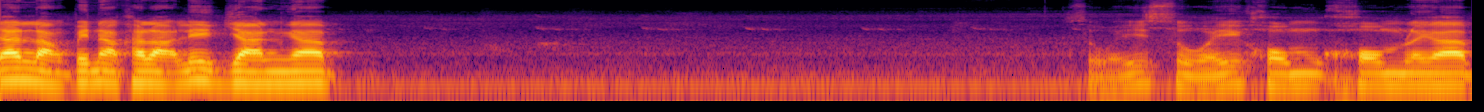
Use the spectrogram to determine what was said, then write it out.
ด้านหลังเป็นอักขระเลขยันครับ สวยสวยคมคมเลยครับ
